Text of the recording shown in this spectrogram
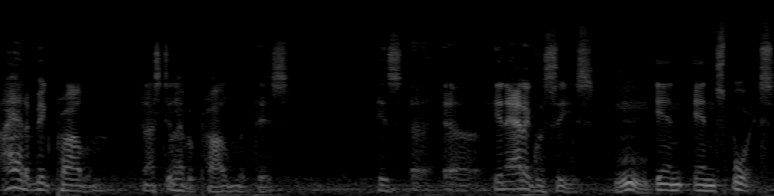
I had a big problem, and I still have a problem with this. Is uh, uh, inadequacies in in sports.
